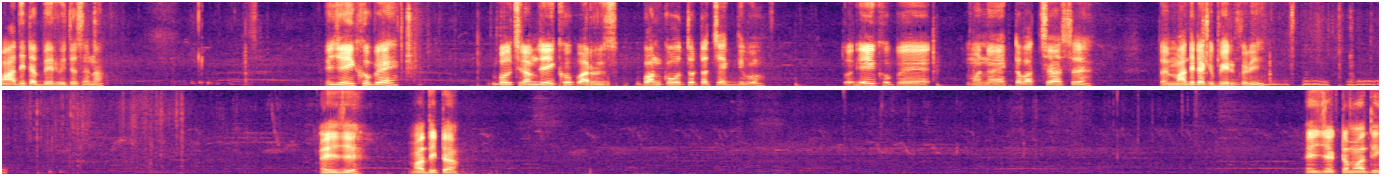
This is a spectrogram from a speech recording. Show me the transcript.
মাদিটা বের হইতেছে না। এই যে এই খোপে বলছিলাম যে এই খোপ আর বন কবুতরটা চেক দিব। তো এই খোপে মনে হয় একটা বাচ্চা আছে, তো আমি মাদিটাকে বের করি। এই যে মাদিটা। এই যে একটা মাদি।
